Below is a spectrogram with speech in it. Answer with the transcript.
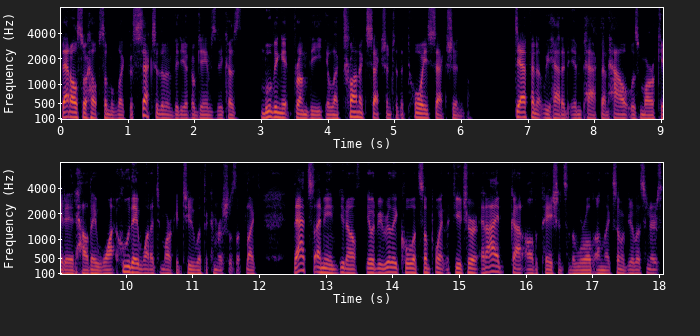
that also helps some of like the sex of the video games because moving it from the electronic section to the toy section definitely had an impact on how it was marketed, how they want, who they wanted to market to, what the commercials looked like. That's, I mean, you know, it would be really cool at some point in the future. And I've got all the patience in the world, unlike some of your listeners.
